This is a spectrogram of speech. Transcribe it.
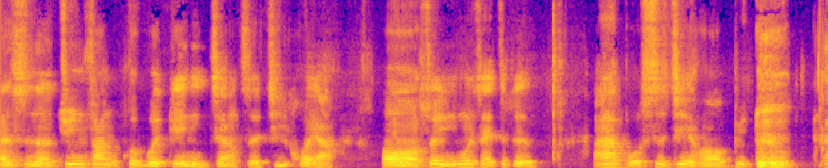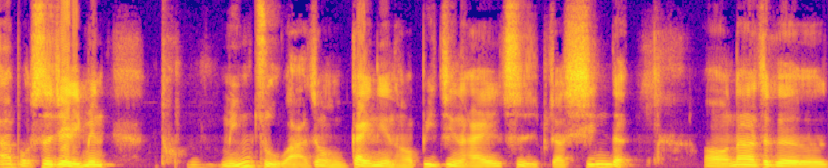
但是呢，军方会不会给你这样子的机会啊？哦，所以因为在这个阿拉伯世界哈，阿拉伯世界里面，民主啊这种概念哈，毕竟还是比较新的哦。那这个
